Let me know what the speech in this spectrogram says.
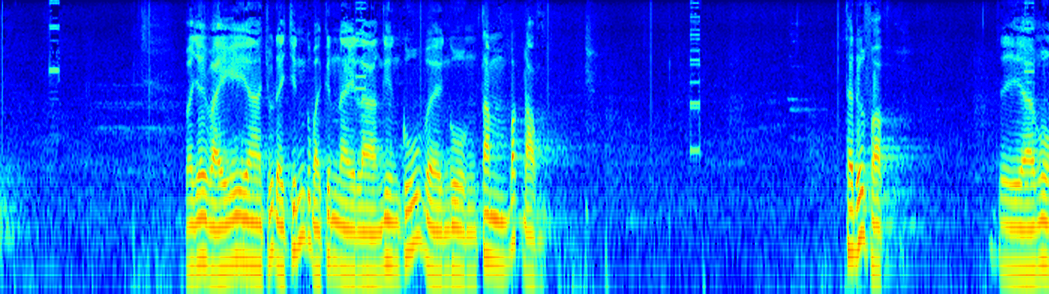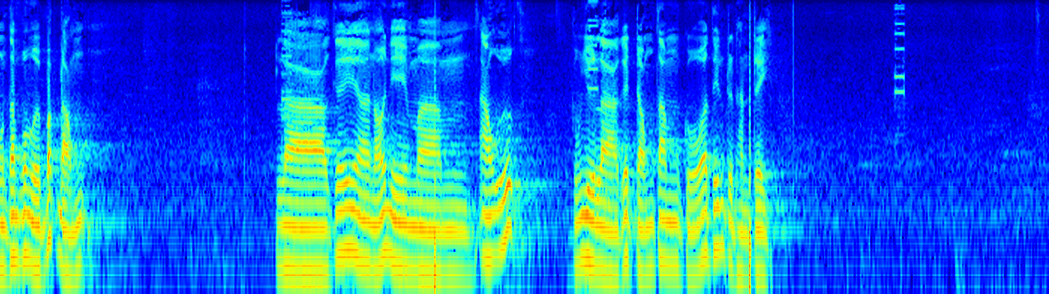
và do vậy à, chủ đề chính của bài kinh này là nghiên cứu về nguồn tâm bất động. Theo đức phật, thì à, nguồn tâm của người bất động là cái à, nỗi niềm ao ước cũng như là cái trọng tâm của tiến trình hành trì.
